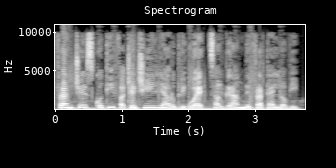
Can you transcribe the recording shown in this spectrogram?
Francesco tifa Cecilia Rodriguez al grande fratello Vip.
